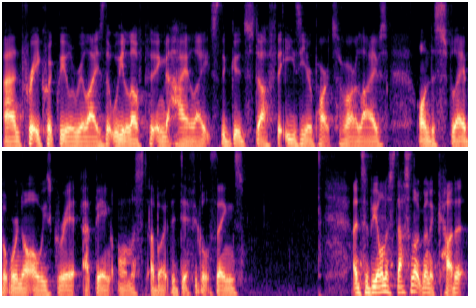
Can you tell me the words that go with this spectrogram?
and pretty quickly you'll realize that we love putting the highlights, the good stuff, the easier parts of our lives on display, but we're not always great at being honest about the difficult things. And to be honest, that's not going to cut it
